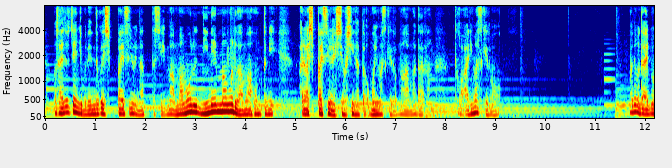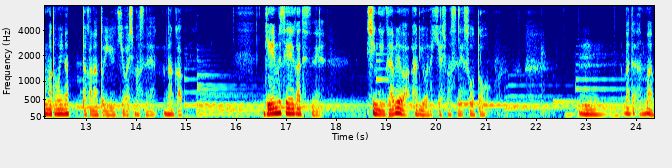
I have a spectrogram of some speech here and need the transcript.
まあ、サイドチェンジも連続で失敗するようになったし、まあ、守る、2年守るはまあ本当に、あれは失敗するようにしてほしいなと思いますけど、まあまだ、とかありますけども、まあでもだいぶまともになったかなという気はしますね。なんか、ゲーム性がですね、シングに比べればあるような気がしますね、相当。うん。まあ、だまあ、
